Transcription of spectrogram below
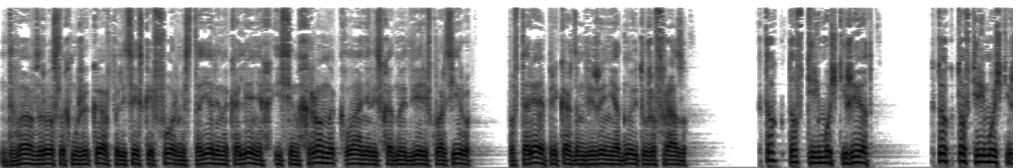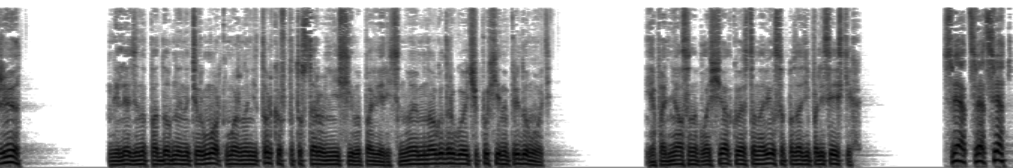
Два взрослых мужика в полицейской форме стояли на коленях и синхронно кланялись входной двери в квартиру, повторяя при каждом движении одну и ту же фразу. «Кто-кто в теремочке живет? Кто-кто в теремочке живет?» Глядя на подобный натюрморт, можно не только в потусторонние силы поверить, но и много другой чепухи напридумывать. Я поднялся на площадку и остановился позади полицейских. «Свят, свят, свят!»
